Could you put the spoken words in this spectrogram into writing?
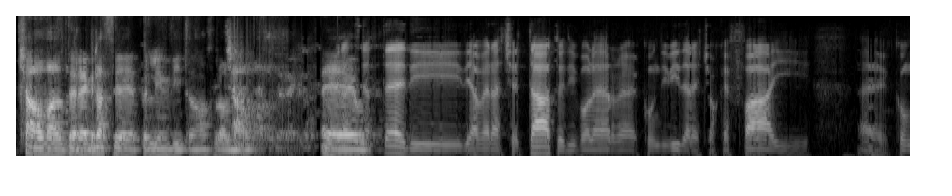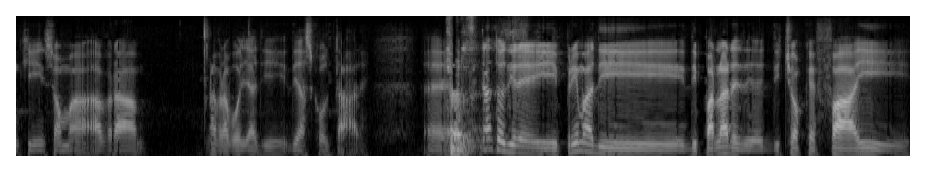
Ciao Walter, grazie per l'invito naturalmente. Ciao, grazie a te di, di, aver accettato e di voler condividere ciò che fai eh, con chi insomma avrà, avrà voglia di, di ascoltare. Eh, certo. Intanto direi, prima di, di parlare di, di, ciò che fai,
